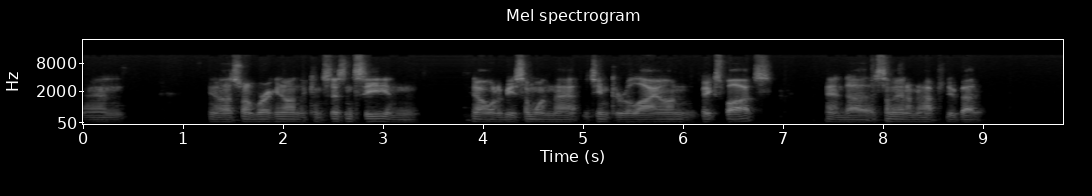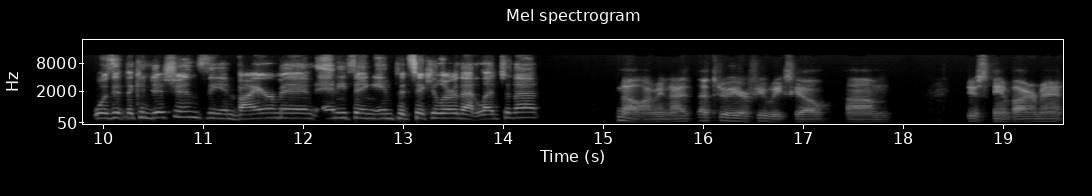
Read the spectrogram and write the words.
and you know that's what I'm working on the consistency. And you know, I want to be someone that the team could rely on in big spots, and uh, something that I'm gonna have to do better. Was it the conditions, the environment, anything in particular that led to that? No, I mean, I, I threw here a few weeks ago. Um, used to the environment.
